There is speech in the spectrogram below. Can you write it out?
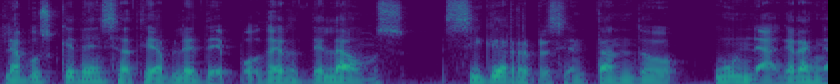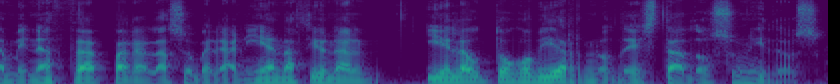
la búsqueda insaciable de poder de la OMS sigue representando una gran amenaza para la soberanía nacional y el autogobierno de Estados Unidos.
